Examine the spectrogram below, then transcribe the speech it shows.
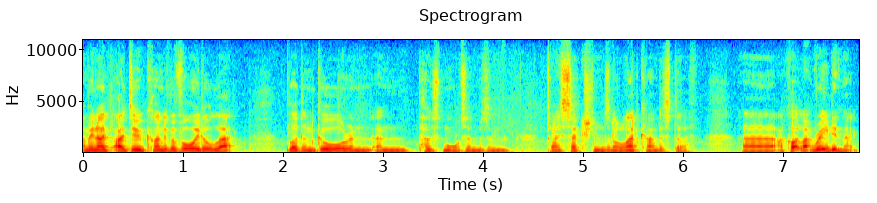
I mean, I, I do kind of avoid all that blood and gore and, and post-mortems and dissections and all that kind of stuff. Uh, I quite like reading that,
